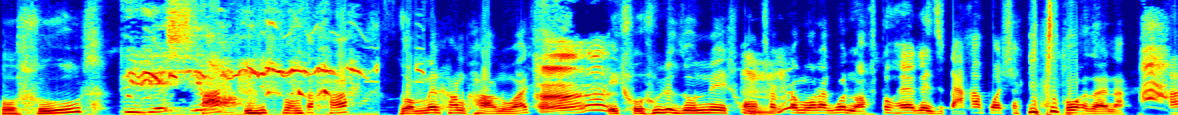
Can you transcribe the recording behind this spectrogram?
শ্বশুর খা, ইলিশ খা জম্মের খান খাওয়ানো আজ। এই শ্বশুরের জন্য সংসারটা মোর একবার নষ্ট হয়ে গেছে টাকা পয়সা কিচ্ছু পাওয়া যায় না। খা,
